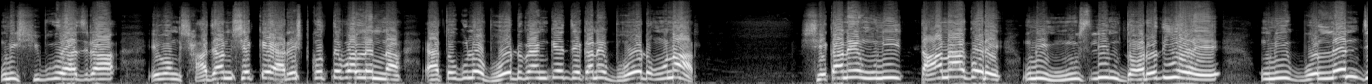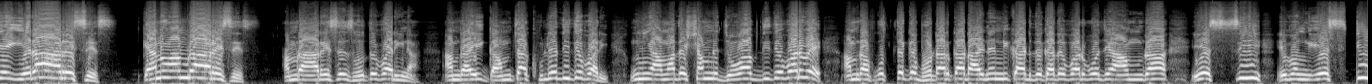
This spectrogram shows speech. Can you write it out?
উনি শিবু হাজরা এবং শাহজাহান শেখকে অ্যারেস্ট করতে পারলেন না। এতগুলো ভোট ব্যাংকের যেখানে ভোট ওনার সেখানে উনি তা না করে উনি মুসলিম দরদি হয়ে উনি বললেন যে এরা আরএসএস। কেন আমরা আরএসএস? আমরা আরএসএস হতে পারি না। আমরা এই গামছা খুলে দিতে পারি। উনি আমাদের সামনে জবাব দিতে পারবে। আমরা প্রত্যেকে ভোটার কার্ড আইডেন্টি কার্ড দেখাতে পারব যে আমরা এসসি এবং ST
